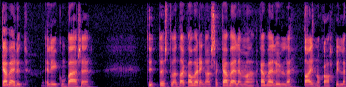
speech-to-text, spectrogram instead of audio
kävelyt, eli kun pääsee tyttöystävän tai kaverin kanssa kävelemään, kävelylle tai no kahville,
